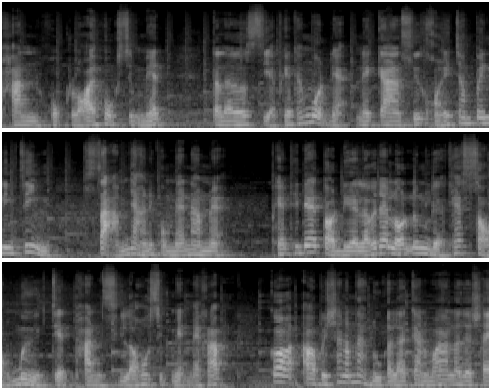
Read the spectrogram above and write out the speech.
87,660 เม็ด แต่เราเสียเพชรทั้งหมดเนี่ยในการซื้อของที่จำเป็นจริง ๆ 3 อย่างที่ผมแนะนำเนี่ยเพชรที่ได้ต่อเดือนเราก็จะลดลงเหลือแค่ 27,460 เม็ดนะครับ ก็เอาไปชั่งน้ำหนักดูกันแล้วกันว่าเราจะใช้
